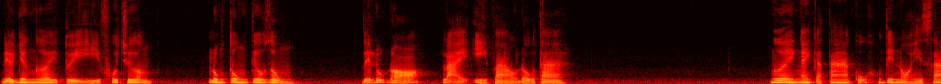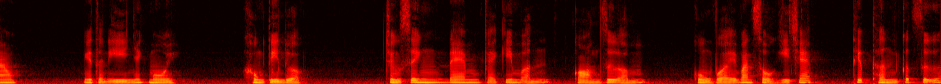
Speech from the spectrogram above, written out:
Nếu như ngươi tùy ý phô trương Lung tung tiêu dùng. Đến lúc đó lại ỉ vào đầu ta. Ngươi ngay cả ta cũng không tin nổi hay sao? Nghe thần y nhách môi. Không tin được. Trường sinh đem cái kim ấn còn dư ấm Cùng với văn sổ ghi chép, Thiếp thân cất giữ.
